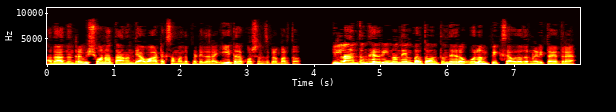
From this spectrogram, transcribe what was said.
ಅದಾದ ನಂತರ ವಿಶ್ವನಾಥ್ ಆನಂದ್ ಯಾವ ಆಟಕ್ಕೆ ಸಂಬಂಧಪಟ್ಟಿದಾರ ಈ ತರ ಕ್ವಶನ್ಸ್ಗಳು ಬರ್ತಾವ. ಇಲ್ಲ ಅಂತಂದ್ ಹೇಳಿದ್ರೆ ಇನ್ನೊಂದೇನ್ ಬರ್ತಾವ ಅಂತಂದ್ ಹೇಳಿದ್ರೆ ಒಲಿಂಪಿಕ್ಸ್ ಯಾವ್ದಾದ್ರು ನಡೀತಾ ಇದ್ರೆ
